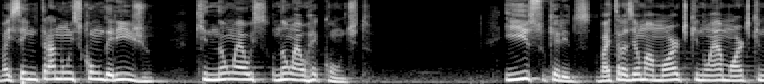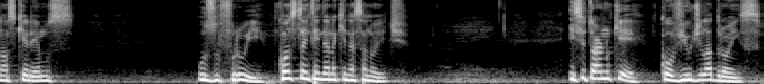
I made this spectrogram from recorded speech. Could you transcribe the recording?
vai ser entrar num esconderijo que não é o, não é o recôndito. E isso, queridos, vai trazer uma morte que não é a morte que nós queremos usufruir. Quantos estão entendendo aqui nessa noite? E se torna o quê? Covil de ladrões,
